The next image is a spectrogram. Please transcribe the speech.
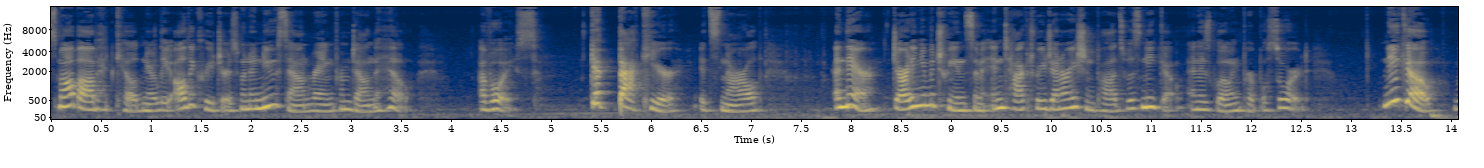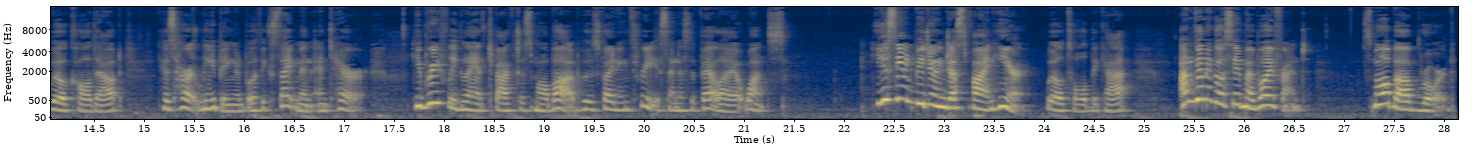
Small Bob had killed nearly all the creatures when a new sound rang from down the hill. A voice. Get back here! it snarled. And there, darting in between some intact regeneration pods, was Nico and his glowing purple sword. Nico! Will called out, his heart leaping in both excitement and terror. He briefly glanced back to small Bob, who was fighting three Cynocephali at once. You seem to be doing just fine here, Will told the cat. I'm gonna go save my boyfriend. Small Bob roared.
